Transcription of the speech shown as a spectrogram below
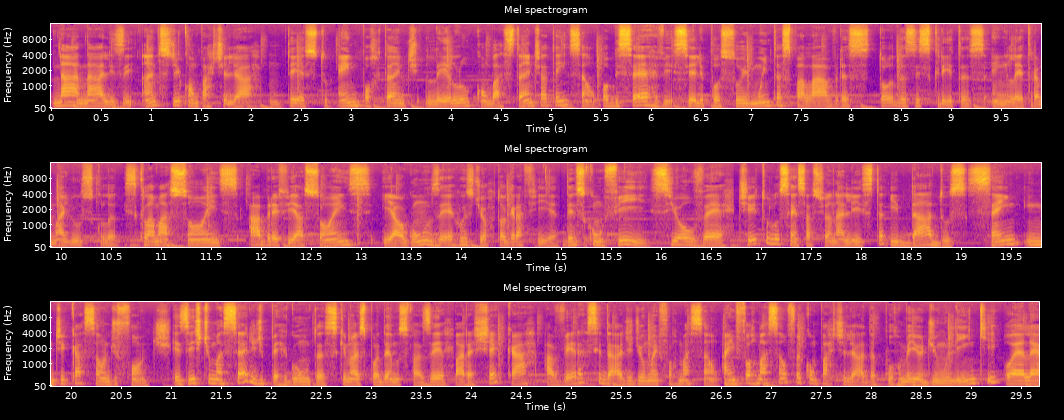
Na análise, antes de compartilhar um texto, é importante lê-lo com bastante atenção. Observe se ele possui muitas palavras, todas escritas em letra maiúscula, exclamações, abreviações e alguns erros de ortografia. Desconfie se houver título sensacionalista e dados sem indicação de fonte. Existe uma série de perguntas que nós podemos fazer para checar a veracidade de uma informação. A informação foi compartilhada por meio de um link ou ela é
